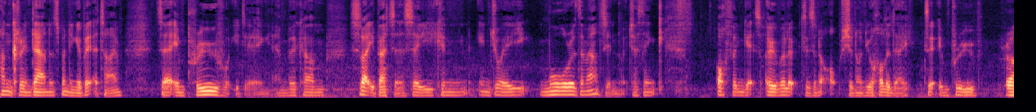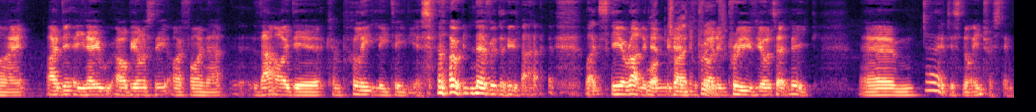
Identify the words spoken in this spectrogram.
hunkering down and spending a bit of time to improve what you're doing and become slightly better, so you can enjoy more of the mountain, which I think often gets overlooked as an option on your holiday to improve. Right. I did, you know, I'll be honest with you, I find that that idea completely tedious. I would never do that. like ski a run again, What, try again and to try and improve? your technique. Um, yeah, it's just not interesting.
